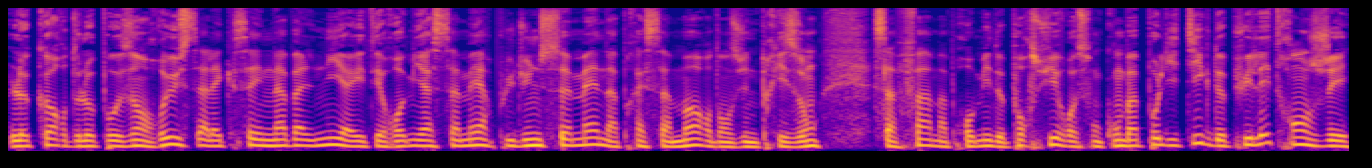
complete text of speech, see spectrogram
Le corps de l'opposant russe Alexei Navalny a été remis à sa mère plus d'une semaine après sa mort dans une prison. Sa femme a promis de poursuivre son combat politique depuis l'étranger.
